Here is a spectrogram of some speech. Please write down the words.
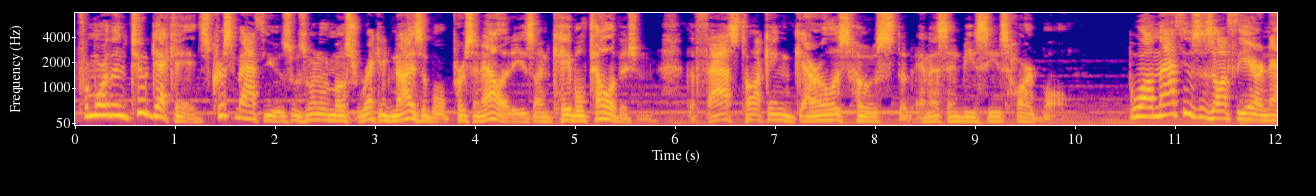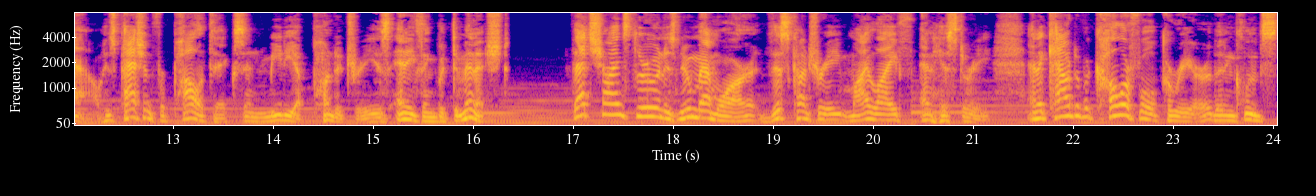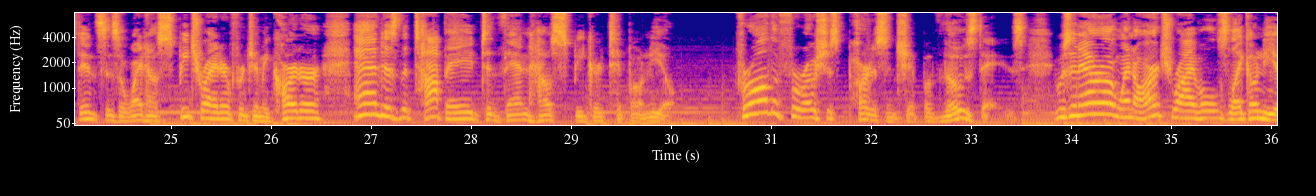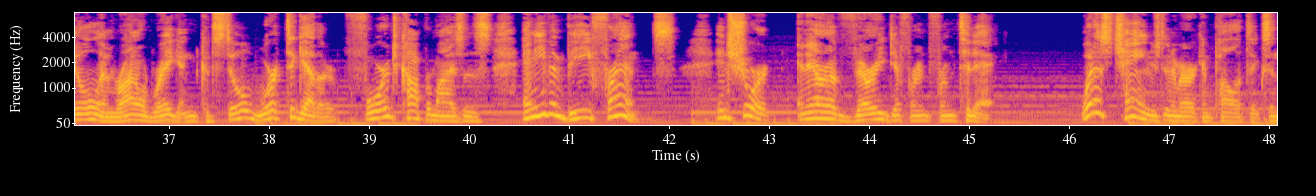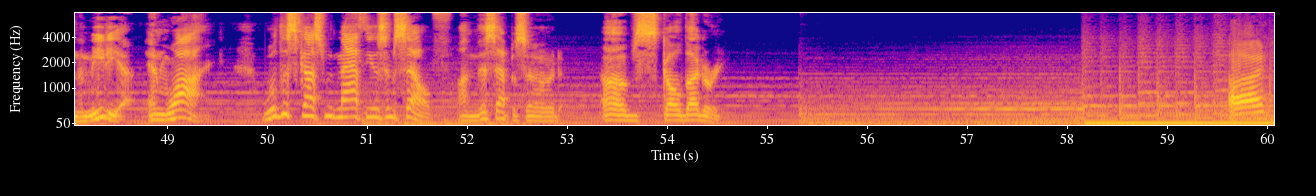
For more than two decades, Chris Matthews was one of the most recognizable personalities on cable television, the fast talking, garrulous host of MSNBC's Hardball. But while Matthews is off the air now, his passion for politics and media punditry is anything but diminished. That shines through in his new memoir, This Country, My Life and History, an account of a colorful career that includes stints as a White House speechwriter for Jimmy Carter and as the top aide to then House Speaker Tip O'Neill. For all the ferocious partisanship of those days, it was an era when arch rivals like O'Neill and Ronald Reagan could still work together, forge compromises, and even be friends. In short, an era very different from today. What has changed in American politics and the media, and why? We'll discuss with Matthews himself on this episode of Skullduggery. I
